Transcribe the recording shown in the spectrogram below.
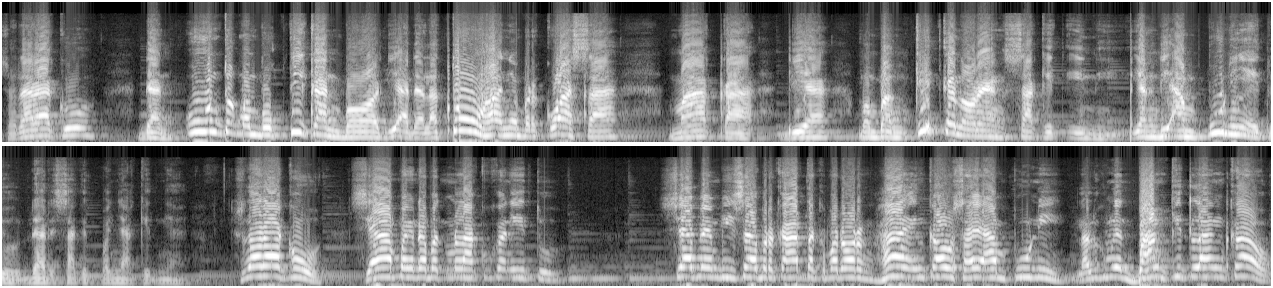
Saudaraku, dan untuk membuktikan bahwa dia adalah Tuhan yang berkuasa, maka dia membangkitkan orang yang sakit ini, yang diampuninya itu dari sakit penyakitnya. Saudaraku, siapa yang dapat melakukan itu? Siapa yang bisa berkata kepada orang, "Hai engkau saya ampuni." Lalu kemudian bangkitlah engkau.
